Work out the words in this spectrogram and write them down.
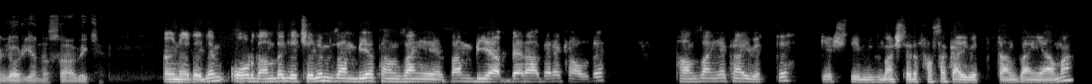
Lorient'in sağ beki. Önerelim. Oradan da geçelim Zambiya Tanzanya'ya. Zambiya berabere kaldı. Tanzanya kaybetti. Geçtiğimiz maçları Fas'a kaybetti Tanzanya ama.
